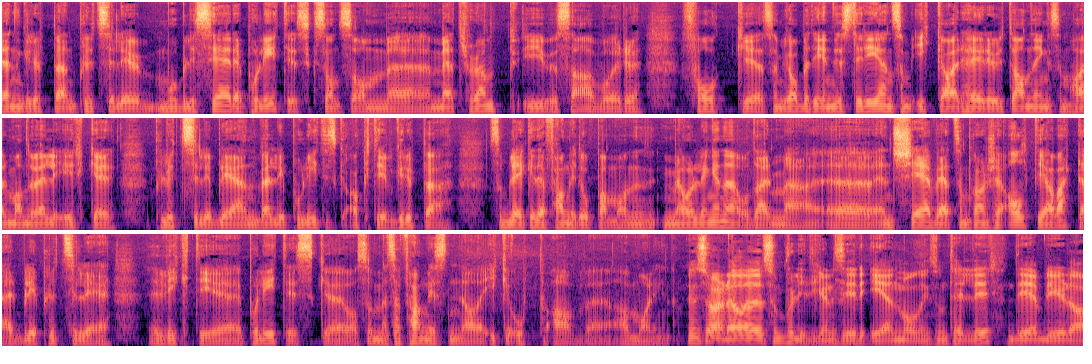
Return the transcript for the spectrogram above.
den gruppen plutselig mobiliserer politisk, sånn som eh, med Trump i USA, hvor folk eh, som jobbet i industrien, som ikke har høyere utdanning, som har manuelle yrker, plutselig ble en veldig politisk aktiv gruppe, så ble ikke det fanget opp av målingene. og dermed med eh, en skjevhet som kanskje alltid har vært der, blir plutselig viktig politisk. Eh, Også, men så fanges den da ikke opp av, eh, av, målingene. Men så er det, som politikerne sier, én måling som teller. Det blir da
